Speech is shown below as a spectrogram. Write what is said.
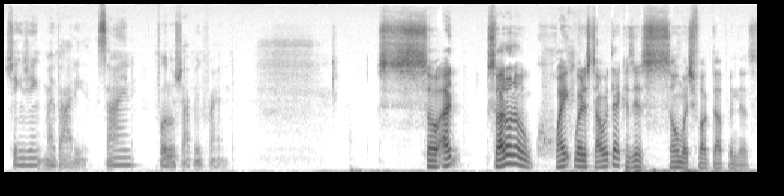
changing my body. Signed, Photoshopping friend. So I, so I don't know quite where to start with that because there's so much fucked up in this.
